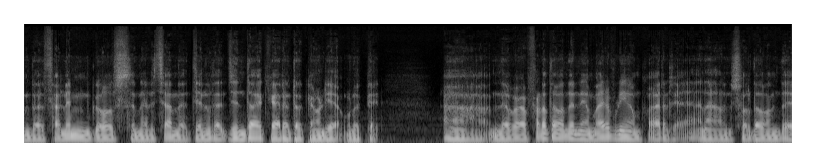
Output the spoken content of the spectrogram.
இந்த சலீம் கோஸ் நடித்த அந்த ஜிந்தா ஜிந்தா கேரக்டர் வேண்டிய உங்களுக்கு. இந்த படத்தை வந்து நீ மறுபடியும் பாருங்க. நான் சொல்கிறது வந்து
